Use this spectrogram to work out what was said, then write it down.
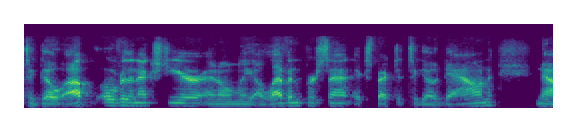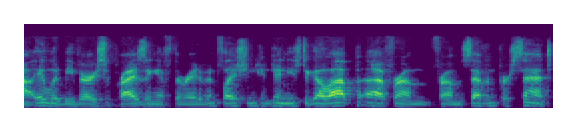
to go up over the next year, and only 11% expect it to go down. Now, it would be very surprising if the rate of inflation continues to go up uh, from from seven percent,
